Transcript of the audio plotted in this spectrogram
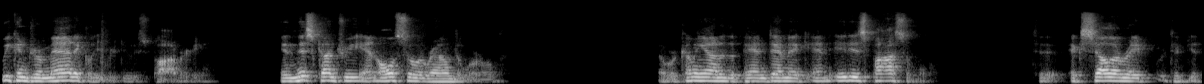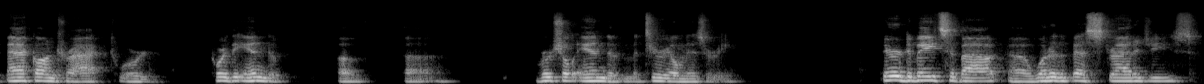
We can dramatically reduce poverty in this country and also around the world. We're coming out of the pandemic, and it is possible to accelerate, to get back on track toward toward the end of of uh, virtual end of material misery. There are debates about uh, what are the best strategies.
